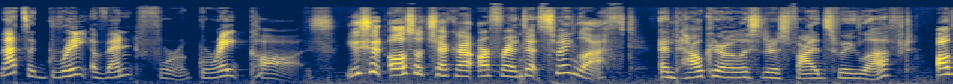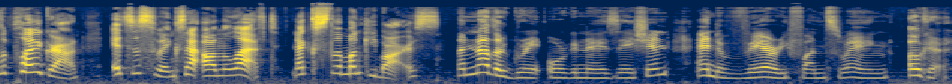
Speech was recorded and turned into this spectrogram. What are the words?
That's a great event for a great cause. You should also check out our friends at Swing Left. And how can our listeners find Swing Left? On the playground. It's a swing set on the left, next to the monkey bars. Another great organization and a very fun swing. Okay,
